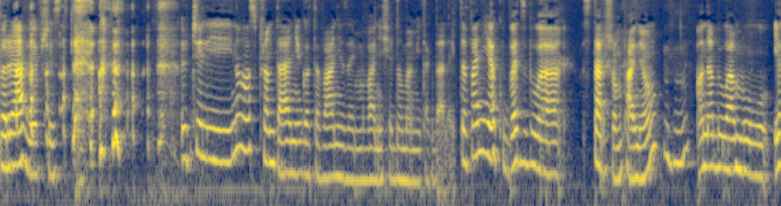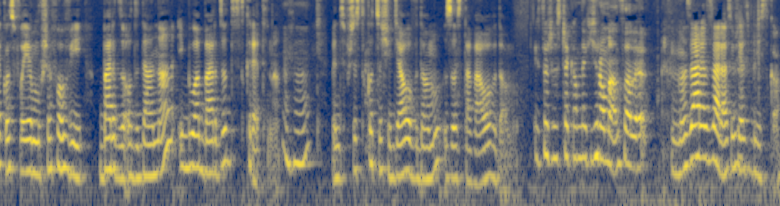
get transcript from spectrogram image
Prawie wszystkie. Czyli no, sprzątanie, gotowanie, zajmowanie się domem i tak dalej. Ta pani Jakubec była starszą panią. Mhm. Ona była mu jako swojemu szefowi bardzo oddana i była bardzo dyskretna. Mhm. Więc wszystko, co się działo w domu, zostawało w domu. I cały czas czekam na jakiś romans, ale... No zaraz, zaraz, już jest blisko.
